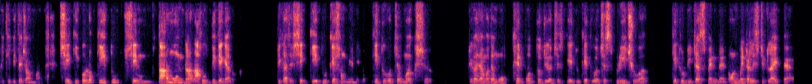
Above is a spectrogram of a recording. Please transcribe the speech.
পৃথিবীতে জন্মাল। সে কি করল? কেতু, সে তার মনটা রাহুর দিকে গেল। ঠিক আছে? সে কেতুকে সঙ্গে নিল। কেতু হচ্ছে মক্ষ। ঠিক আছে? আমাদের মোক্ষের পদ্ধতি হচ্ছে কেতু। কেতু হচ্ছে স্পিরিচুয়াল কেতু ডিটাচমেন্ট নেয় নন মেটালিস্টিক লাইফ দেয়।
